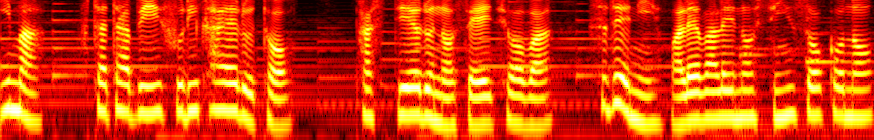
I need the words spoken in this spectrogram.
今、再び振り返ると、パスティエルの成長はすでに我々の心底の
